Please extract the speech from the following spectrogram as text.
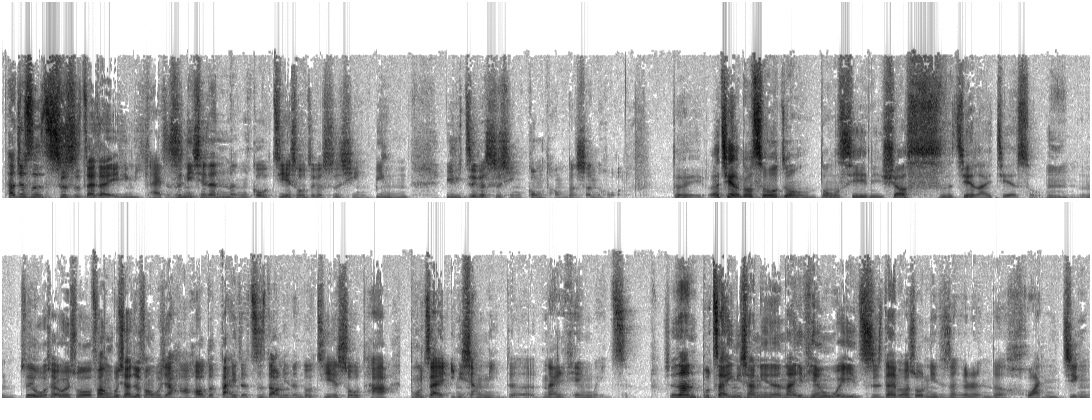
他就是实实在在已经离开，只是你现在能够接受这个事情，并与这个事情共同的生活了。对，而且很多时候这种东西你需要时间来接受。嗯嗯，所以我才会说放不下就放不下，好好的带着，直到你能够接受它不再影响你的那一天为止。就让不再影响你的那一天为止，代表说你整个人的环境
